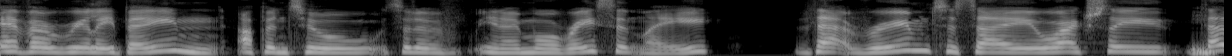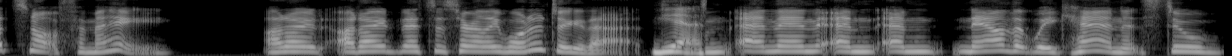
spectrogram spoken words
ever really been up until sort of you know more recently that room to say, well, actually, that's not for me. I don't I don't necessarily want to do that. Yes. And then and and now that we can, it's still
